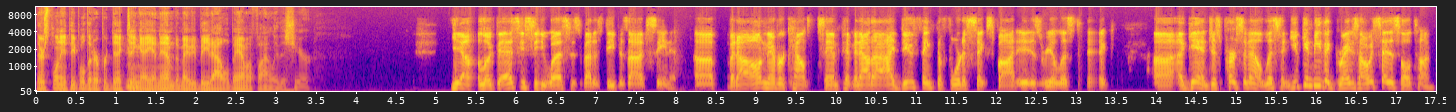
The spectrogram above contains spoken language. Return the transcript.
there's plenty of people that are predicting mm. A and M to maybe beat Alabama finally this year. Yeah, look, the SEC West is about as deep as I've seen it. Uh, but I'll never count Sam Pittman out. I, I, do think the four to six spot is realistic. Uh, again, just personnel. Listen, you can be the greatest. I always say this all the time.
